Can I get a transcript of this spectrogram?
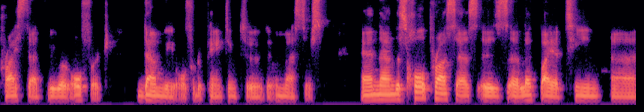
price that we were offered, then we offer the painting to the investors. And then this whole process is uh, led by a team uh,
